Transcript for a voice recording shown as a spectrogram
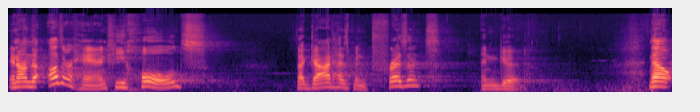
And on the other hand, he holds that God has been present and good. Now,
